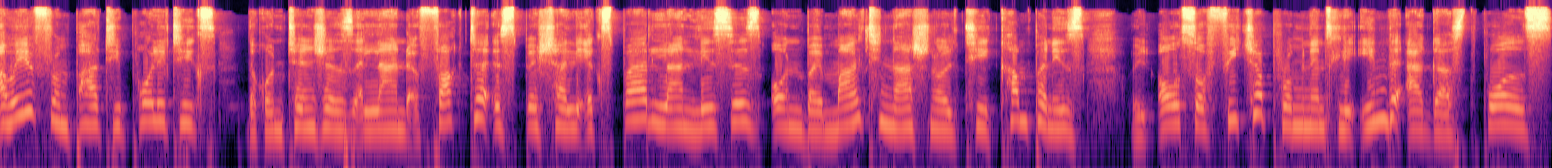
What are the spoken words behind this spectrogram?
Away from party politics, the contentious land factor, especially expired land leases owned by multinational tea companies, will also feature prominently in the August polls.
